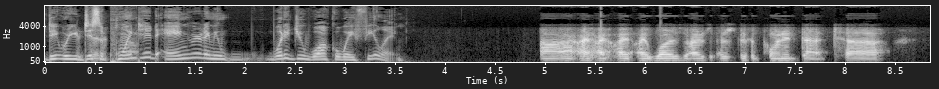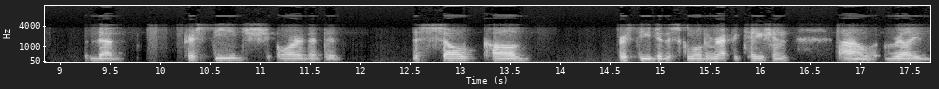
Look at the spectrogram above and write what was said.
Did, were you disappointed, angered? I mean, what did you walk away feeling? Uh, I, I, I was I was, I was disappointed that uh, the prestige or that the the so-called prestige of the school, the reputation, uh, really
